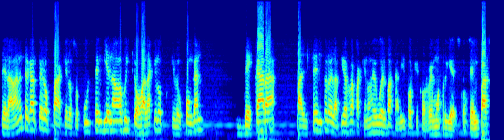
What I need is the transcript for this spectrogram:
se la van a entregar, pero para que los oculten bien abajo y que ojalá que lo, que lo pongan de cara al centro de la tierra para que no se vuelva a salir porque corremos riesgos. En paz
